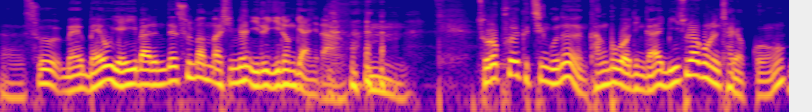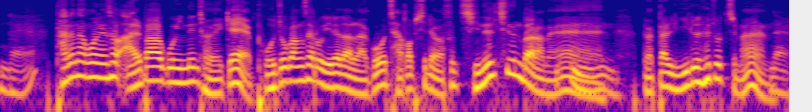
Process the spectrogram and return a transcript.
어, 술, 매, 매우 예의 바른데 술만 마시면 이런, 이런 게 아니라. 음. 졸업 후에 그 친구는 강북 어딘가에 미술학원을 차렸고, 네. 다른 학원에서 알바하고 있는 저에게 보조 강사로 일해달라고 작업실에 와서 진을 치는 바람에 음. 몇달 일을 해줬지만, 네.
